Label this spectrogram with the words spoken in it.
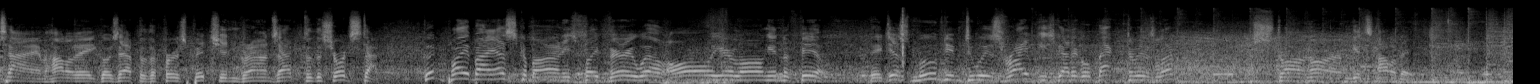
time. Holliday goes after the first pitch and grounds out to the shortstop. Good play by Escobar, and he's played very well all year long in the field. They just moved him to his right. He's got to go back to his left. Strong arm gets Holliday.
